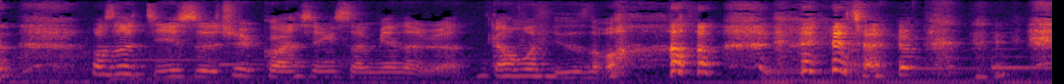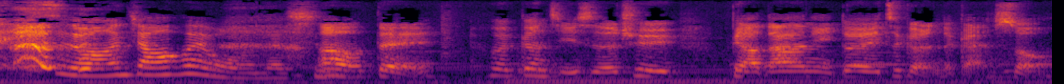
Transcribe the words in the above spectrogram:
或是及时去关心身边的人。刚刚问题是什么？讲 死亡教会我们的事。哦，对，会更及时的去表达你对这个人的感受。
